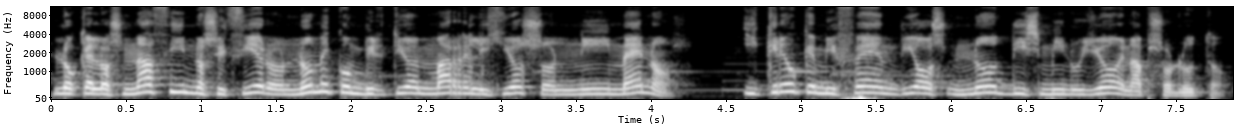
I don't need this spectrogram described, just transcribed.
Lo que los nazis nos hicieron no me convirtió en más religioso ni menos, y creo que mi fe en Dios no disminuyó en absoluto.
